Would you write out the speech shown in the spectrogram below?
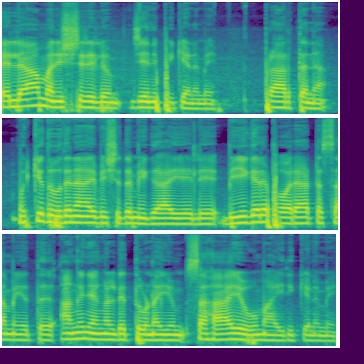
എല്ലാ മനുഷ്യരിലും ജനിപ്പിക്കണമേ. പ്രാർത്ഥന. മുഖ്യദൂതനായ വിശുദ്ധ മിഗായേലെ ഭീകര പോരാട്ട സമയത്ത് അങ്ങ് ഞങ്ങളുടെ തുണയും സഹായവുമായിരിക്കണമേ.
